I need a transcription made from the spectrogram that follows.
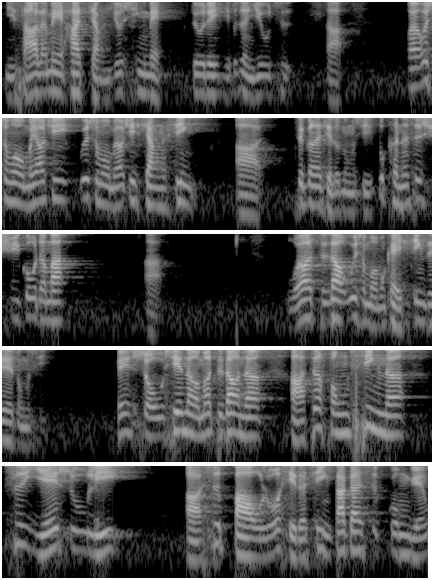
你啥了没，他讲你就信妹，对不对？你不是很幼稚啊？啊，为什么我们要去？为什么我们要去相信啊？这个人写的东西不可能是虚构的吗？啊！我要知道为什么我们可以信这些东西。诶，首先呢，我们要知道呢，啊，这封信呢是耶稣离啊，是保罗写的信，大概是公元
